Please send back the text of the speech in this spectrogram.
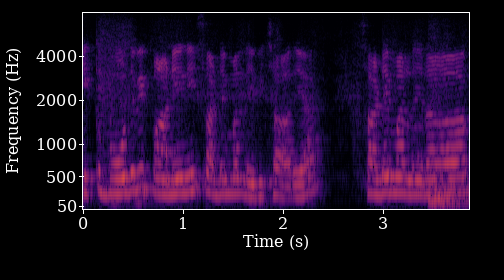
ਇੱਕ ਬੂੰਦ ਵੀ ਪਾਣੀ ਨਹੀਂ ਸਾਡੇ ਮਹੱਲੇ ਵਿੱਚ ਆ ਰਿਹਾ। ਸਾਡੇ ਮਹੱਲੇ ਦਾ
